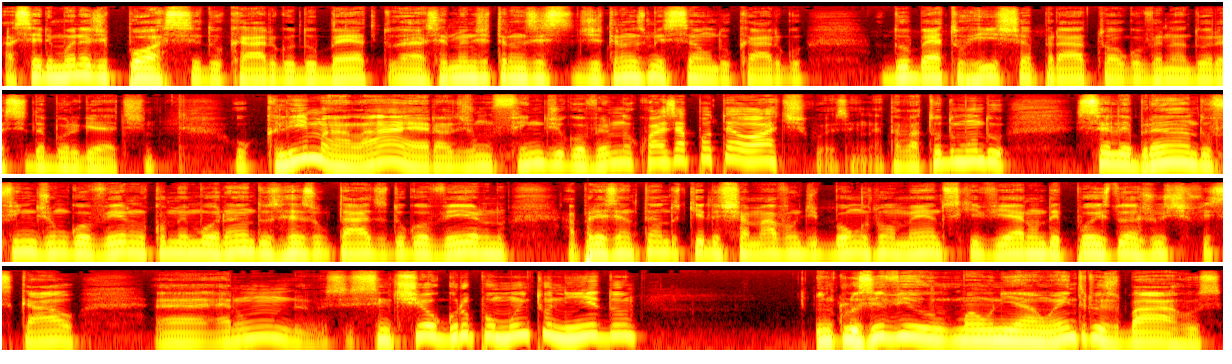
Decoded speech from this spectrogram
a cerimônia de posse do cargo do Beto, a cerimônia de, de transmissão do cargo do Beto Richa para a atual governadora Cida Borghetti. O clima lá era de um fim de governo quase apoteótico. Assim, né? Tava todo mundo celebrando o fim de um governo, comemorando os resultados do governo, apresentando o que eles chamavam de bons momentos que vieram depois do ajuste fiscal. É, era um, sentia o grupo muito unido, inclusive uma união entre os barros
